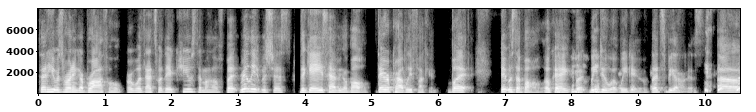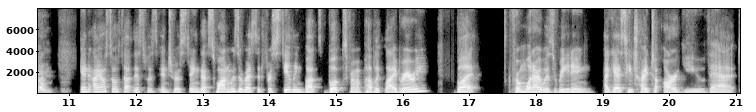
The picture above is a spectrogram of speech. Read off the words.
that he was running a brothel, or what that's what they accused him of. But really, it was just the gays having a ball. They were probably fucking, but it was a ball, okay? But we do what we do. Let's be honest. Um, and I also thought this was interesting that Swann was arrested for stealing books books from a public library, but from what I was reading, I guess he tried to argue that,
